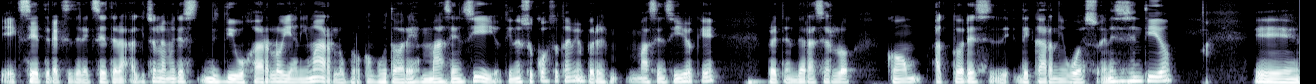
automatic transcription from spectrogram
etcétera, etcétera, etcétera. Aquí solamente es dibujarlo y animarlo por computadora. Es más sencillo. Tiene su costo también, pero es más sencillo que pretender hacerlo con actores de, carne y hueso. En ese sentido, eh,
